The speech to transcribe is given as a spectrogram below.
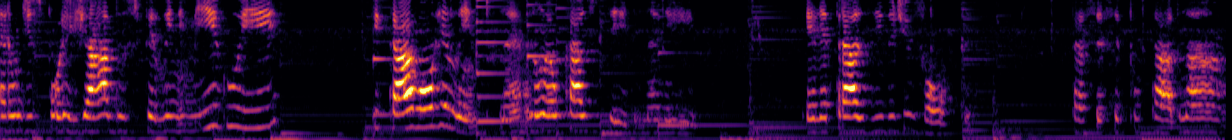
eram despojados pelo inimigo e ficavam ao relento, né? Não é o caso dele, né? Ele, ele é trazido de volta para ser sepultado na,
